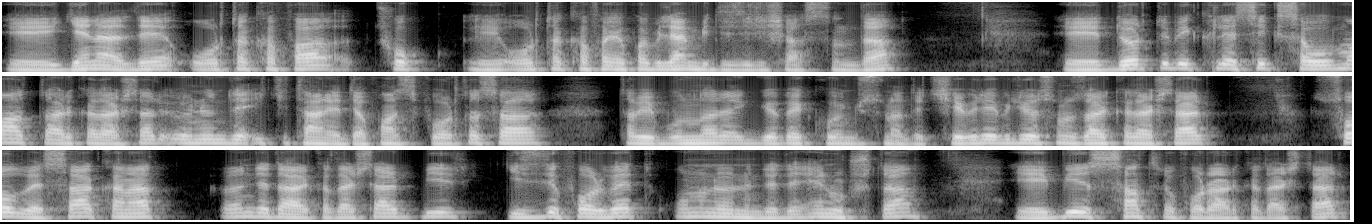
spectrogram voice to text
Ee, genelde orta kafa çok e, orta kafa yapabilen bir diziliş aslında. E, dörtlü bir klasik savunma hattı arkadaşlar. Önünde iki tane defansif orta saha. Tabi bunları göbek oyuncusuna da çevirebiliyorsunuz arkadaşlar. Sol ve sağ kanat. Önde de arkadaşlar bir gizli forvet. Onun önünde de en uçta e, bir santrafor arkadaşlar.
